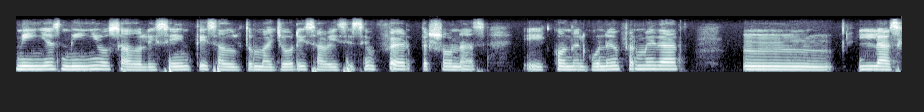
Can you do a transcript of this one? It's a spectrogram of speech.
niñas, niños, adolescentes, adultos mayores, a veces personas eh, con alguna enfermedad, mm, las,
